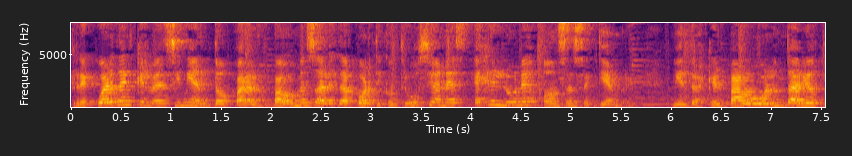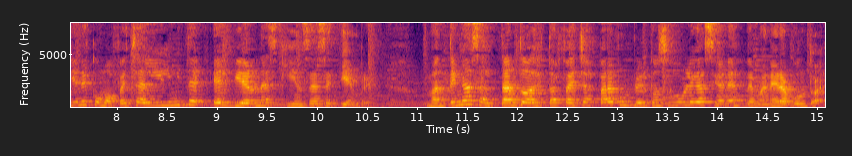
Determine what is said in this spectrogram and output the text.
Recuerden que el vencimiento para los pagos mensuales de aporte y contribuciones es el lunes 11 de septiembre mientras que el pago voluntario tiene como fecha límite el viernes 15 de septiembre. Manténganse al tanto de estas fechas para cumplir con sus obligaciones de manera puntual.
